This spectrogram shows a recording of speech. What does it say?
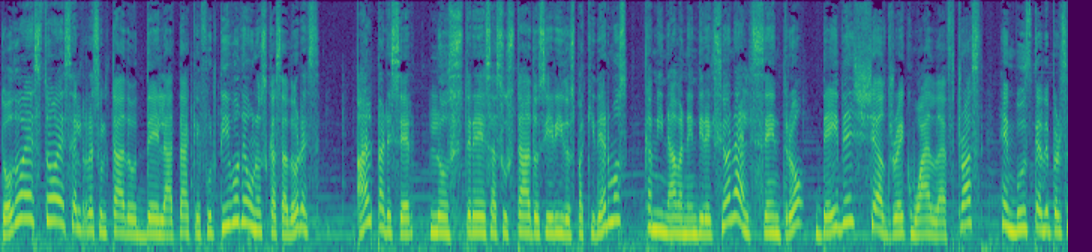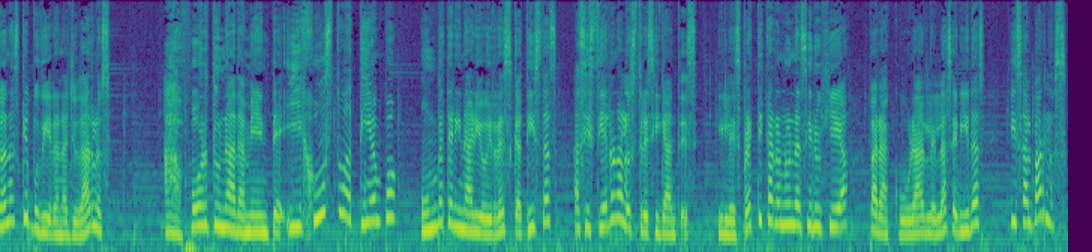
Todo esto es el resultado del ataque furtivo de unos cazadores. Al parecer, los tres asustados y heridos paquidermos caminaban en dirección al centro Davis Sheldrake Wildlife Trust en busca de personas que pudieran ayudarlos. Afortunadamente y justo a tiempo, un veterinario y rescatistas asistieron a los tres gigantes y les practicaron una cirugía para curarle las heridas y salvarlos.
